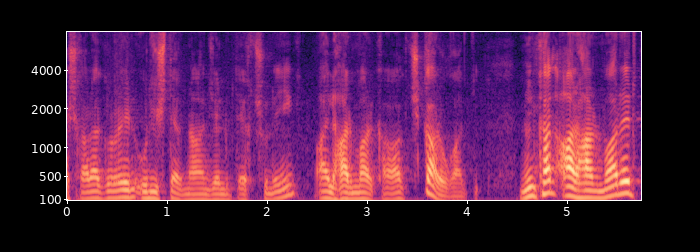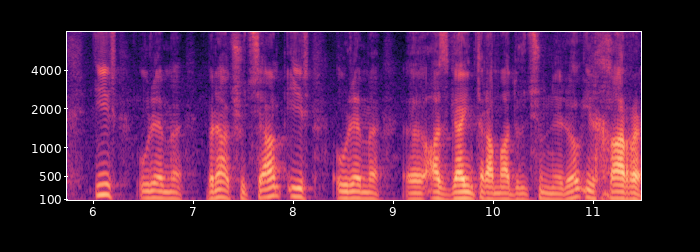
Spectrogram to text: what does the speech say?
աշխարհագրորեն ուրիշ տեղ նահանջելու տեղ չունեինք, այլ հարմար քաղաք չկար ուղղակի նույնքան արհանմար էր իր ուրեմն բնակչությամբ, իր ուրեմն ազգային տրամադրություններով, իր խառը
